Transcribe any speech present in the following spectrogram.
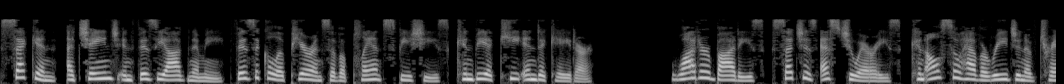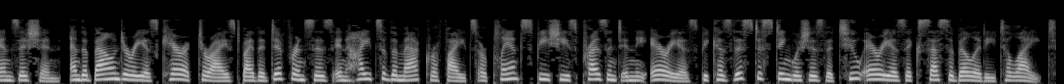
Second, a change in physiognomy physical appearance of a plant species can be a key indicator. Water bodies, such as estuaries, can also have a region of transition, and the boundary is characterized by the differences in heights of the macrophytes or plant species present in the areas because this distinguishes the two areas' accessibility to light.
